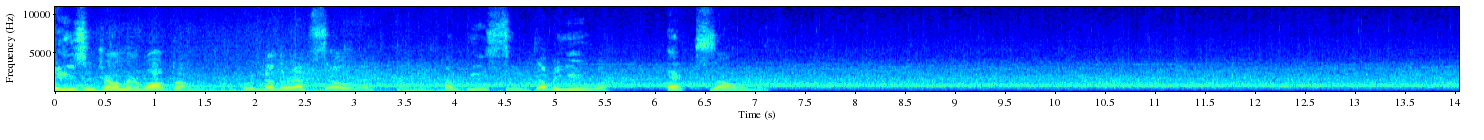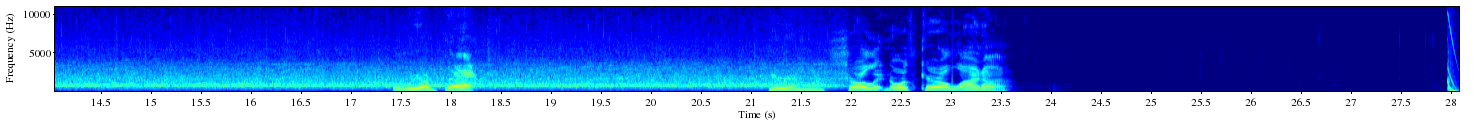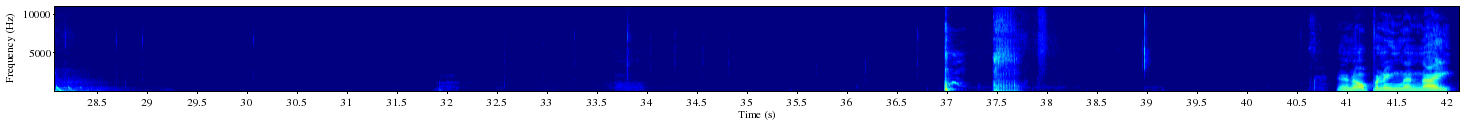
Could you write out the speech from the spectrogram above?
Ladies and gentlemen, welcome to another episode of BCW X Zone. And we are back here in Charlotte, North Carolina. And opening the night.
